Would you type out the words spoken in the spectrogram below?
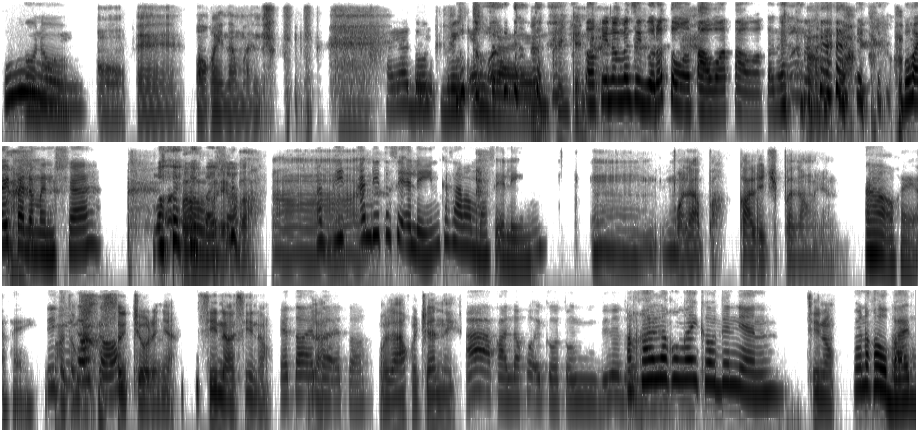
Oh, no. Oo, eh, okay naman. Kaya don't drink and drive. Don't drink and Okay naman siguro, tumatawa-tawa ka na. Oo. Buhay pa naman siya. Buhay pa Okay siya. pa. Ah, Andito, andito si Elaine? Kasama mo si Elaine? mm, wala pa. College pa lang yan. Ah, okay, okay. Did Ito ikaw sa to? itsura niya. Sino? Sino? Ito, ito, Wala. ito. Wala ako dyan eh. Ah, akala ko ikaw tong dinodrog. Akala ko nga ikaw din yan. Sino? Yung nakaubad.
